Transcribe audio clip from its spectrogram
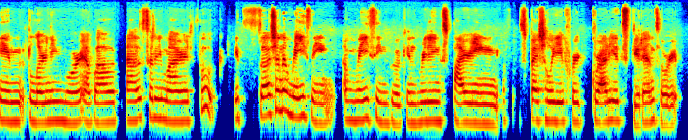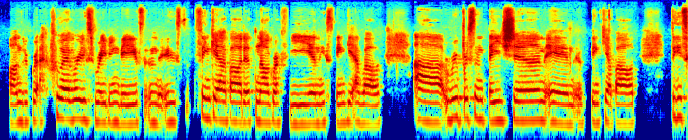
in learning more about uh, Solimar's book. It's such an amazing, amazing book and really inspiring, especially for graduate students or undergrad, whoever is reading this and is thinking about ethnography and is thinking about uh, representation and thinking about these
